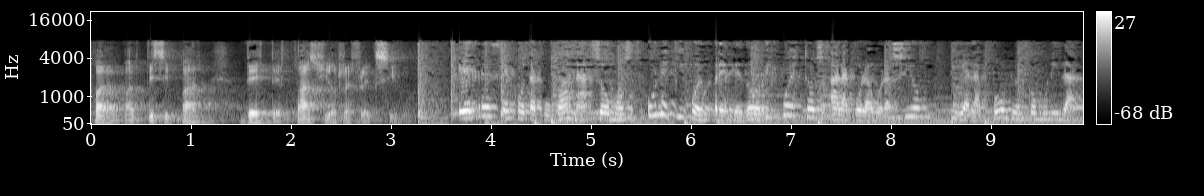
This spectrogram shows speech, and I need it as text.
para participar de este espacio reflexivo. RCJ Cubana somos un equipo emprendedor dispuestos a la colaboración y al apoyo en comunidad.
